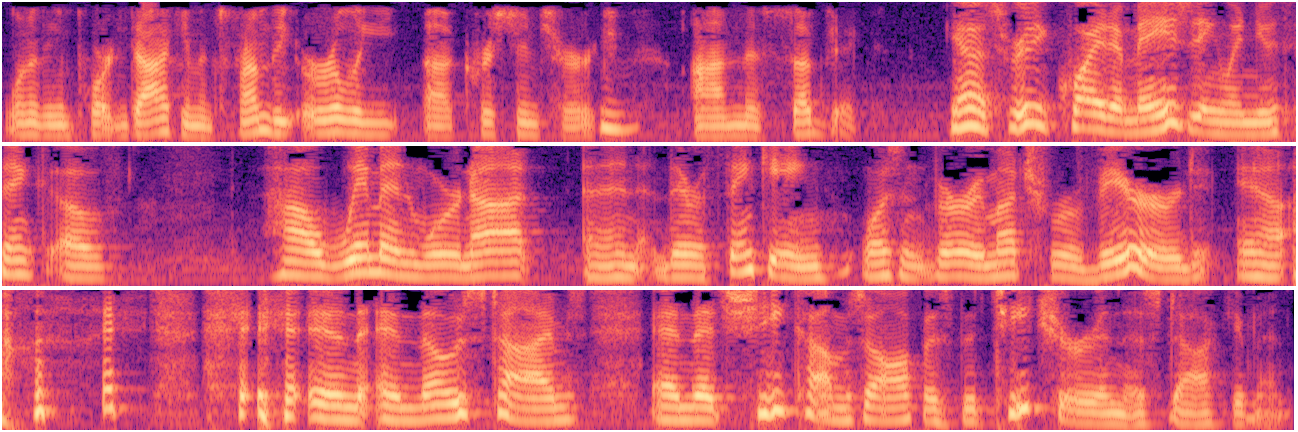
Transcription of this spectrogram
one of the important documents from the early uh, Christian church Hmm. on this subject. Yeah, it's really quite amazing when you think of how women were not, and their thinking wasn't very much revered uh, in in those times, and that she comes off as the teacher in this document.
